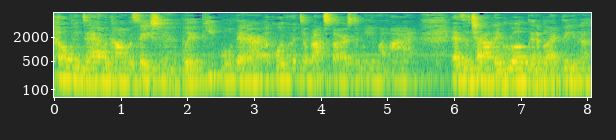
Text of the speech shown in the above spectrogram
helping to have a conversation with people that are equivalent to rock stars to me in my mind as a child that grew up in a black theater.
